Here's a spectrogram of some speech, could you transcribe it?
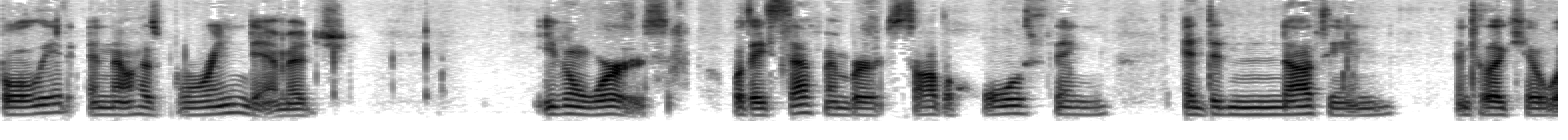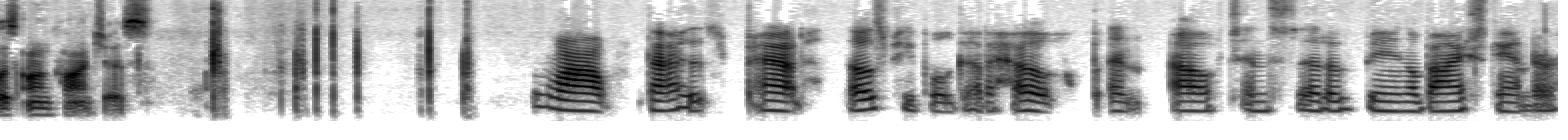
bullied and now has brain damage. Even worse, was a staff member saw the whole thing and did nothing until the kid was unconscious. Wow, that is bad. Those people gotta help and out instead of being a bystander.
